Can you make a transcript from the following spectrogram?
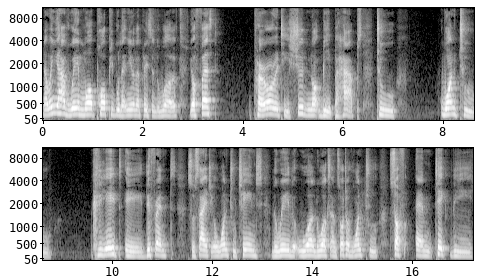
Now, when you have way more poor people than any other place in the world, your first priority should not be perhaps to want to create a different society or want to change the way the world works and sort of want to um, take the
